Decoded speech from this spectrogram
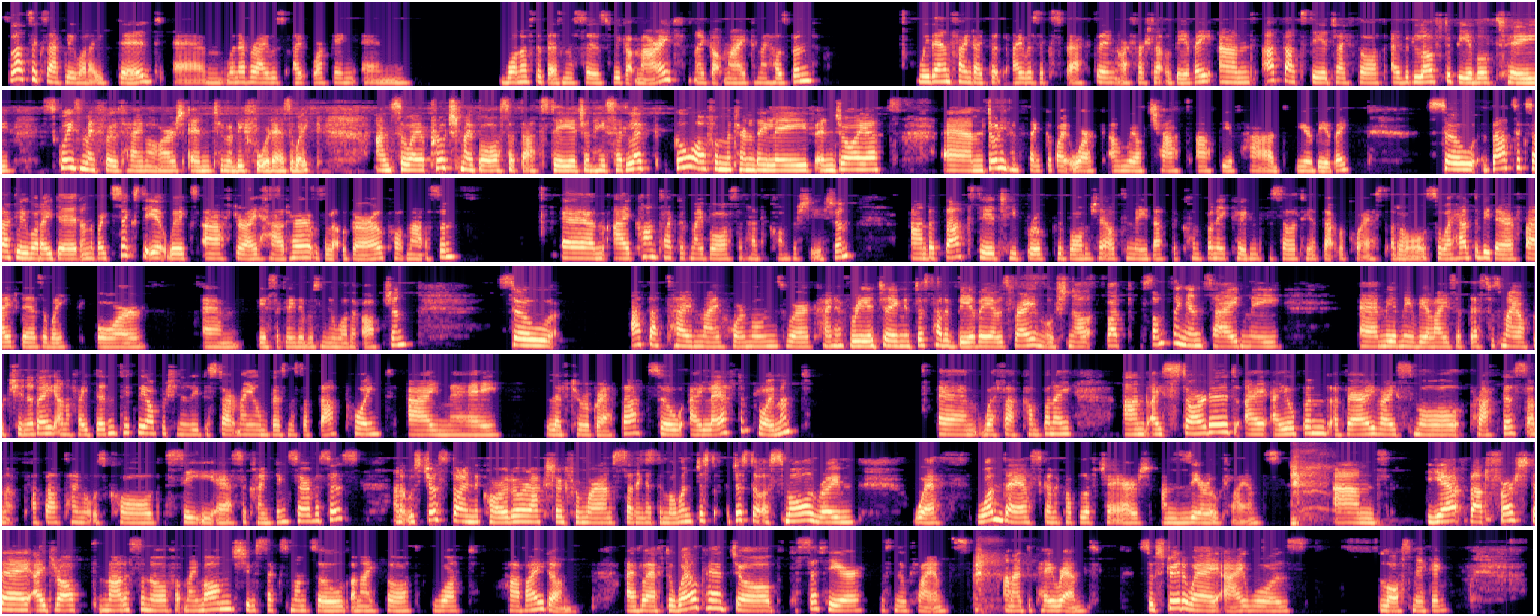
So that's exactly what I did. Um, whenever I was out working in one of the businesses, we got married. I got married to my husband. We then found out that I was expecting our first little baby. And at that stage, I thought I would love to be able to squeeze my full time hours into maybe four days a week. And so I approached my boss at that stage and he said, Look, go off on maternity leave, enjoy it. Um, don't even think about work and we'll chat after you've had your baby. So that's exactly what I did. And about six to eight weeks after I had her, it was a little girl called Madison. Um, I contacted my boss and had the conversation. And at that stage, he broke the bombshell to me that the company couldn't facilitate that request at all. So I had to be there five days a week, or um, basically there was no other option. So at that time, my hormones were kind of raging. I just had a baby. I was very emotional, but something inside me uh, made me realize that this was my opportunity. And if I didn't take the opportunity to start my own business at that point, I may live to regret that. So I left employment um, with that company. And I started, I, I opened a very, very small practice. And at, at that time, it was called CES Accounting Services. And it was just down the corridor, actually, from where I'm sitting at the moment, just, just a, a small room with one desk and a couple of chairs and zero clients. and yeah, that first day I dropped Madison off at my mom's. She was six months old, and I thought, what have I done? I've left a well paid job to sit here with no clients and I had to pay rent. So straight away I was loss making.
